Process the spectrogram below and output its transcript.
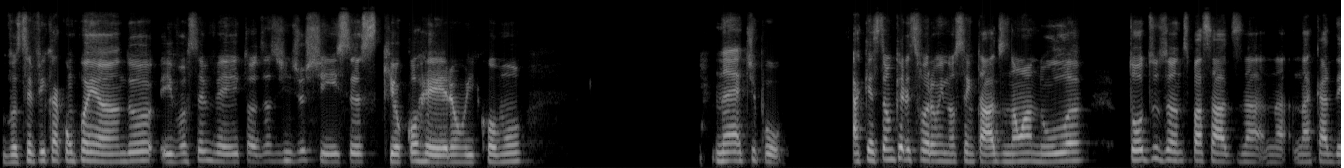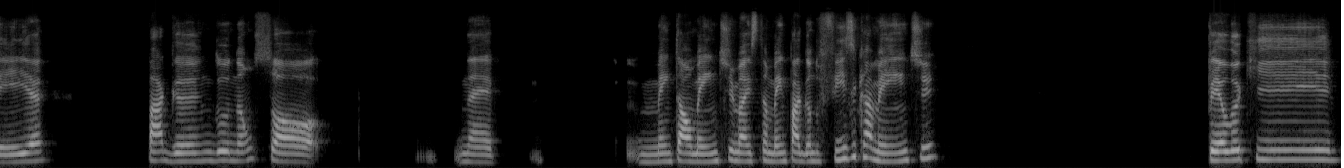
você fica acompanhando e você vê todas as injustiças que ocorreram e como, né, tipo, a questão que eles foram inocentados não anula todos os anos passados na, na, na cadeia, pagando não só, né, mentalmente, mas também pagando fisicamente pelo que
